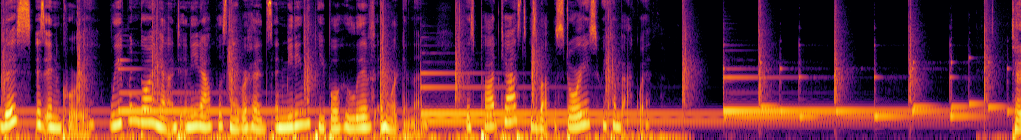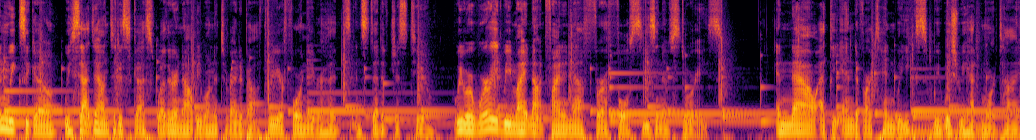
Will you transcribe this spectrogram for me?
This is Inquiry. We've been going out into Indianapolis neighborhoods and meeting the people who live and work in them. This podcast is about the stories we come back with. Ten weeks ago, we sat down to discuss whether or not we wanted to write about three or four neighborhoods instead of just two. We were worried we might not find enough for a full season of stories. And now, at the end of our 10 weeks, we wish we had more time.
